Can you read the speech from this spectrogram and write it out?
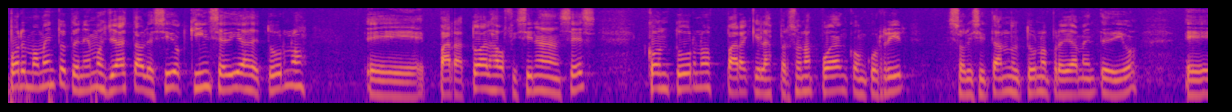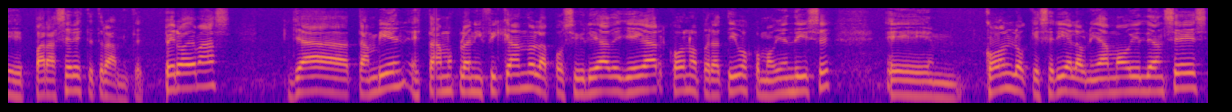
por el momento tenemos ya establecido 15 días de turnos eh, para todas las oficinas de ANSES, con turnos para que las personas puedan concurrir solicitando el turno previamente, digo, eh, para hacer este trámite. Pero además ya también estamos planificando la posibilidad de llegar con operativos, como bien dice, eh, con lo que sería la unidad móvil de ANSES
